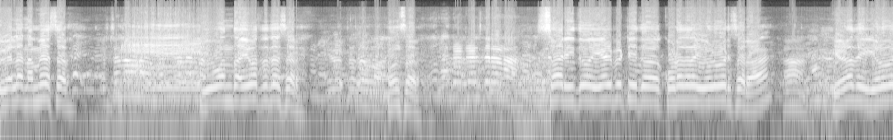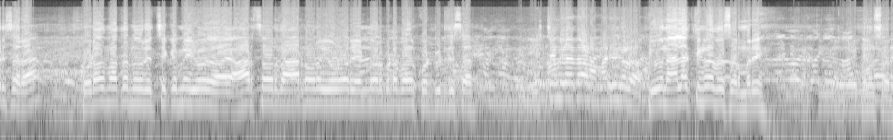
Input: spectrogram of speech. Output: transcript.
ಇವೆಲ್ಲ ನಮ್ಮೇ ಸರ್? ಇವು ಒಂದು ಐವತ್ತದೆ ಸರ್. ಹ್ಞೂ ಸರ್. ಸರ್ ಇದು ಹೇಳ್ಬಿಟ್ಟು ಇದು ಕೊಡೋದ್ರೆ ಏಳುವರೆ ಸರ. ಹೇಳೋದು ಏಳುವರೆ ಸರ. ಕೊಡೋದು ಮಾತ್ರ ನೂರು ಹೆಚ್ಚು ಕಮ್ಮಿ ಆರು ಸಾವಿರದ ಆರುನೂರು ಏಳ್ನೂರು ಎಂಟುನೂರು ಬಿಟ್ಟು ಬಂದು ಕೊಟ್ಬಿಡ್ತೀವಿ ಸರ್. ಇವು ನಾಲ್ಕು ತಿಂಗಳದ ಸರ್ ಮರಿ. ಹ್ಞೂ ಸರ್.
